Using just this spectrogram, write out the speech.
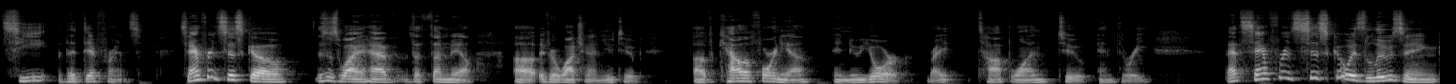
see the difference. San Francisco, this is why I have the thumbnail, uh, if you're watching on YouTube, of California and New York, right? Top one, two, and three. That San Francisco is losing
